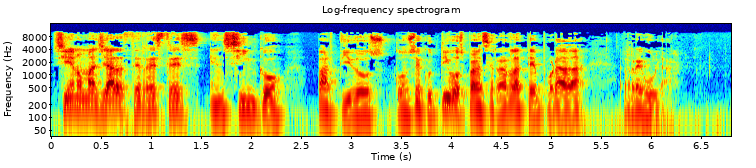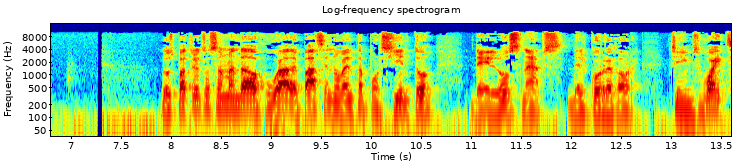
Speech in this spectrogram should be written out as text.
100 o más yardas terrestres en 5 partidos consecutivos para cerrar la temporada regular. Los Patriotas han mandado jugada de pase 90% de los snaps del corredor James White.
